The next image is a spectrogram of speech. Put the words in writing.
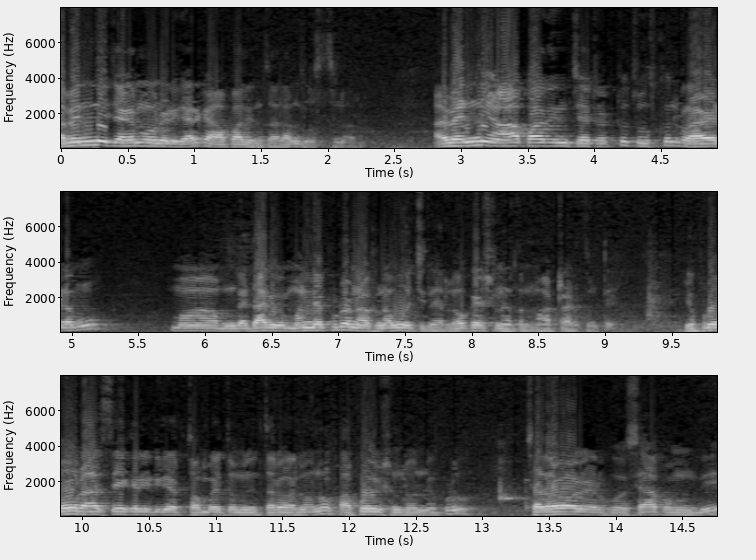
అవన్నీ జగన్మోహన్ రెడ్డి గారికి ఆపాదించాలని చూస్తున్నారు. అవన్నీ ఆపాదించేటట్టు చూసుకొని రాయడము మా ఇంకా దానికి మొన్న ఎప్పుడో నాకు నవ్వు వచ్చింది. లొకేషన్ అతను మాట్లాడుతుంటే ఎప్పుడో రాజశేఖర రెడ్డి గారు తొంభై తొమ్మిది తర్వాతలోనూ అపోజిషన్లో ఉన్నప్పుడు చంద్రబాబు నాయుడుకు శాపం ఉంది.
